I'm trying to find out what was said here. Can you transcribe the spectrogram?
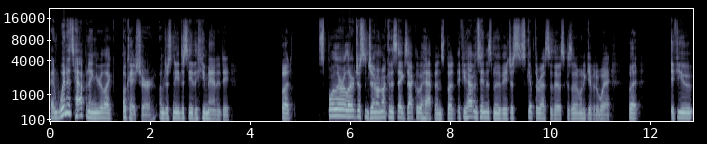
And when it's happening, you're like, okay, sure. I just need to see the humanity. But spoiler alert, just in general, I'm not going to say exactly what happens. But if you haven't seen this movie, just skip the rest of this because I don't want to give it away. But if you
